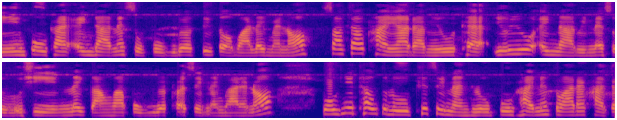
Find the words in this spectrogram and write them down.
ရင်ပို့ထိုင်အိမ်တာနဲ့ဆိုပို့ပြီးတော့တိတော်ပါလိမ့်မယ်နော်စောက်ချောက်ထိုင်ရတာမျိုးထက်ရိုးရိုးအိမ်တာတွေနဲ့ဆိုလို့ရှိရင်လက်ကောင်းကပို့ပြီးတော့ထွက်စေနိုင်ပါတယ်နော် ပုံညှစ်ထုတ်သလိုဖြစ်စေနိုင်သလိုပိုထိုင်နဲ့သွားတဲ့ခါကျ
